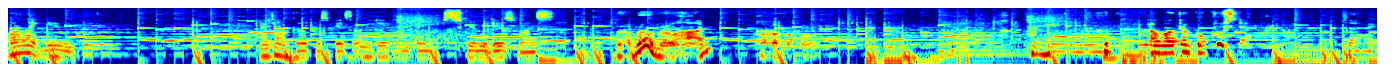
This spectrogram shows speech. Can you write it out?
More like you. Every time Goku speaks, I want to do a Scooby Doo's voice. Bro, bro, Rohan. How about a Goku stack? Sorry.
